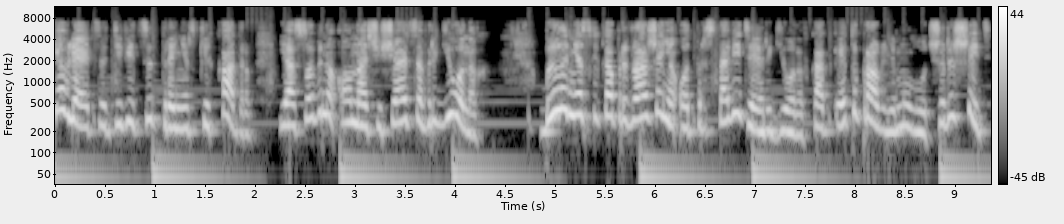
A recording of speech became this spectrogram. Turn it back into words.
является дефицит тренерских кадров, и особенно он ощущается в регионах. Было несколько предложений от представителей регионов, как эту проблему лучше решить.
